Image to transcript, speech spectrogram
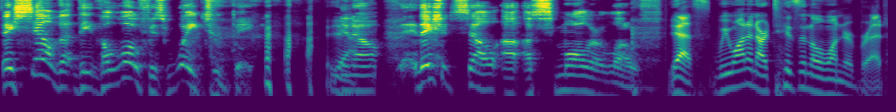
they sell the the, the loaf is way too big. Yeah. You know, they should sell a, a smaller loaf. Yes, we want an artisanal Wonder Bread.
